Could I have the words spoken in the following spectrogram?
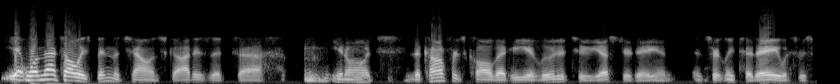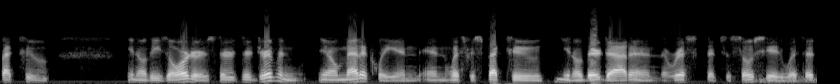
Yeah, well, that's always been the challenge, Scott. Is that uh, you know it's the conference call that he alluded to yesterday, and, and certainly today with respect to you know these orders they're they're driven you know medically and and with respect to you know their data and the risk that's associated with it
